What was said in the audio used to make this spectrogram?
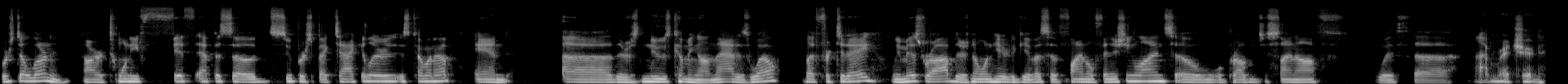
We're still learning. Our 25th episode, super spectacular, is coming up, and uh, there's news coming on that as well. But for today, we miss Rob. There's no one here to give us a final finishing line, so we'll probably just sign off with uh I'm Richard,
